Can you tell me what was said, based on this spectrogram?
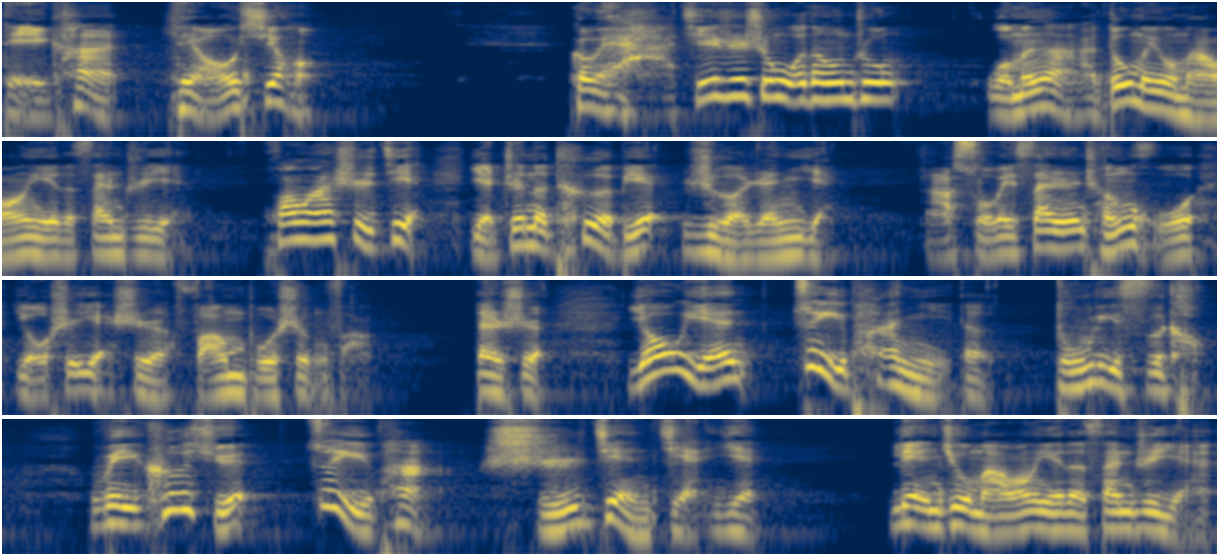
得看疗效。各位啊，其实生活当中，我们啊都没有马王爷的三只眼。花花世界也真的特别惹人眼啊！所谓三人成虎，有时也是防不胜防。但是谣言最怕你的独立思考，伪科学最怕实践检验。练就马王爷的三只眼，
